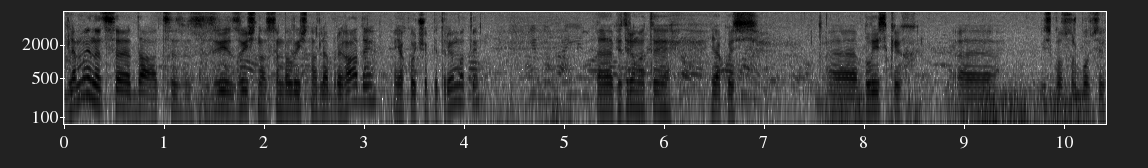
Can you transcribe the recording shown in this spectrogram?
Для мене це, да, це звично символічно для бригади. Я хочу підтримати. Підтримати якось близьких е, військовослужбовців,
